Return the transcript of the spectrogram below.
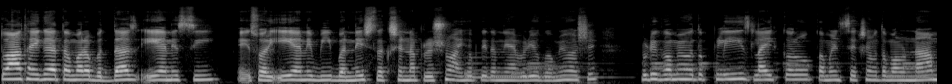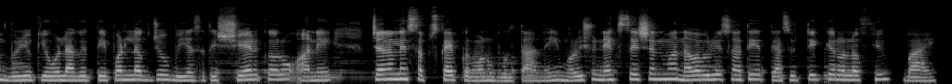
તો આ થઈ ગયા તમારા બધા જ એ અને સી સોરી, એ અને બી બંને સેક્શનના પ્રશ્નો. આઈ હોપ કે તમને આ વીડિયો ગમ્યો હશે. વીડિયો ગમ્યો હોય તો પ્લીઝ લાઇક કરો, કમેન્ટ સેક્શનમાં તમારું નામ, વીડિયો કેવો લાગ્યો તે પણ લખજો. બીજા સાથે શેર કરો અને ચેનલને સબસ્ક્રાઇબ કરવાનું ભૂલતા નહીં. મળીશું નેક્સ્ટ સેશનમાં નવા વીડિયો સાથે. ત્યાં સુધી take care all of you. Bye.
